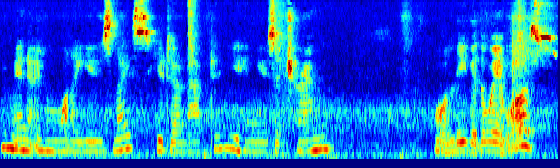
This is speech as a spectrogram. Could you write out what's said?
You may not even want to use lace, you don't have to, you can use a trim or leave it the way it was.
